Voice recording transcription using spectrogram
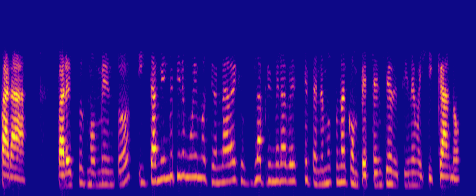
para para estos momentos. Y también me tiene muy emocionada que es la primera vez que tenemos una competencia de cine mexicano.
